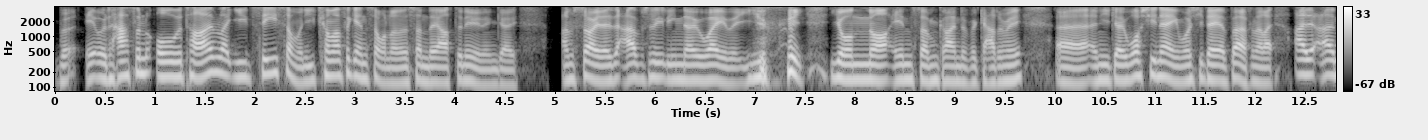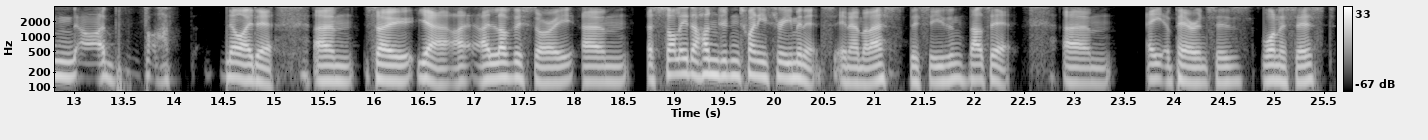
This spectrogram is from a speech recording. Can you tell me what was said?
But it would happen all the time. Like you'd see someone, you'd come up against someone on a Sunday afternoon and go, I'm sorry, there's absolutely no way that you you're not in some kind of academy. Uh, and you go, "What's your name? What's your date of birth?" And they're like, "I, I'm, I'm no idea." Um, so yeah, I, I love this story. Um, a solid 123 minutes in MLS this season. That's it. Um, eight appearances, one assist,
